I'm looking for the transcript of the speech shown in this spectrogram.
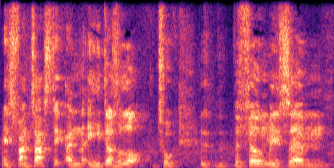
It's fantastic, and he does a lot. Talk. The, the film is um,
